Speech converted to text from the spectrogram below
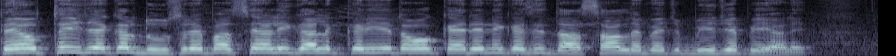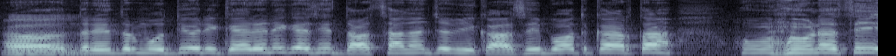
ਤੇ ਉੱਥੇ ਹੀ ਜੇਕਰ ਦੂਸਰੇ ਪਾਸੇ ਵਾਲੀ ਗੱਲ ਕਰੀਏ ਤਾਂ ਉਹ ਕਹਿ ਰਹੇ ਨੇ ਕਿ ਅਸੀਂ 10 ਸਾਲ ਦੇ ਵਿੱਚ ਬੀਜੇਪੀ ਵਾਲੇ। ਨਰਿੰਦਰ ਮੋਦੀ ਹੋਰੀ ਕਹਿ ਰਹੇ ਨੇ ਕਿ ਅਸੀਂ 10 ਸਾਲਾਂ 'ਚ ਵਿਕਾਸ ਹੀ ਬਹੁਤ ਕਰਤਾ। ਹੁਣ ਅਸੀਂ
